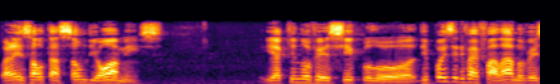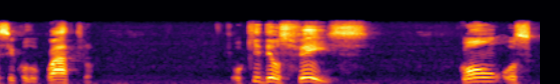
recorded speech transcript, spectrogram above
para a exaltação de homens. E aqui no versículo. Depois ele vai falar no versículo 4 o que Deus fez com os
